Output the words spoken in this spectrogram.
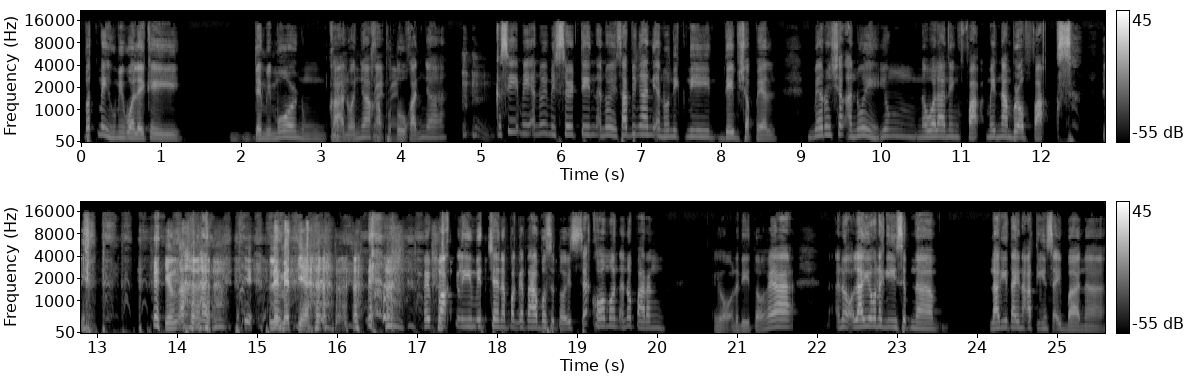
Ba't may humiwalay kay Demi Moore nung kaanuan niya, right, right. kaputukan niya? Kasi may ano eh, may certain ano eh, sabi nga ni ano ni, ni Dave Chappelle, meron siyang ano eh, yung nawala na yung fact, may number of facts. Yung limit niya. may fact limit siya na pagkatapos ito. It's a common, ano, parang, ayoko na dito. Kaya, ano, lagi ako nag-iisip na, lagi tayo nakatingin sa iba na,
